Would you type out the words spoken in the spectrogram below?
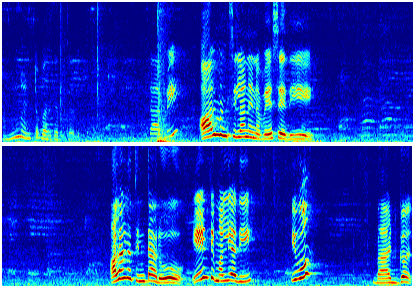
అన్నంటే పరిగెత్తుంది దావి ఆల్మండ్స్ ఇలా నేను వేసేది. అలానే తింటారు. ఏంటి మళ్ళీ అది? ఇవ్వు. Bad girl.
